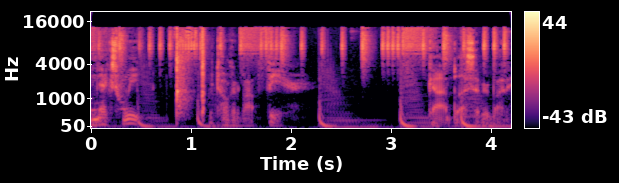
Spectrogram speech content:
Next week, we're talking about fear. God bless everybody.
